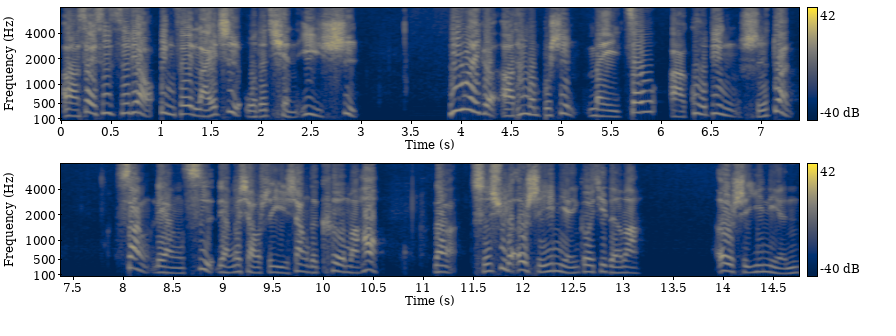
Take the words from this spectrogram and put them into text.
啊，赛斯资料并非来自我的潜意识。另外一个啊，他们不是每周啊固定时段上两次两个小时以上的课吗？哈，那持续了二十一年，各位记得吗？二十一年。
